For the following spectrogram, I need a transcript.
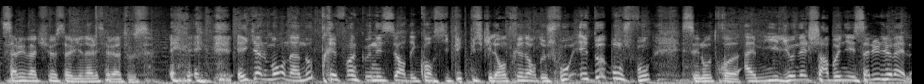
Salut Mathieu, salut Lionel, salut à tous. Également, on a un autre très fin connaisseur des courses hippiques puisqu'il est entraîneur de chevaux et de bons chevaux. C'est notre euh, ami Lionel Charbonnier. Salut Lionel.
